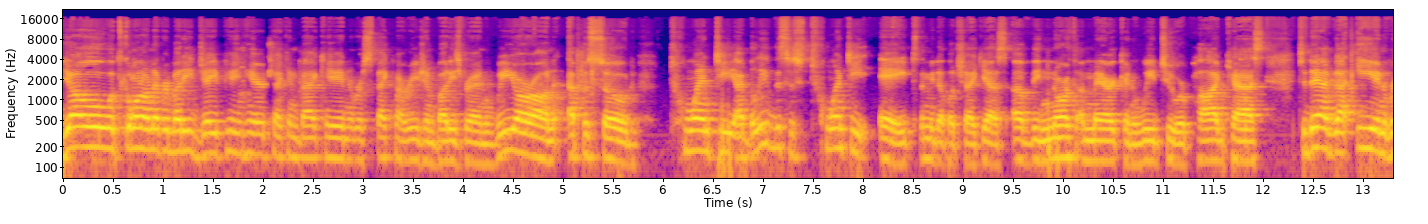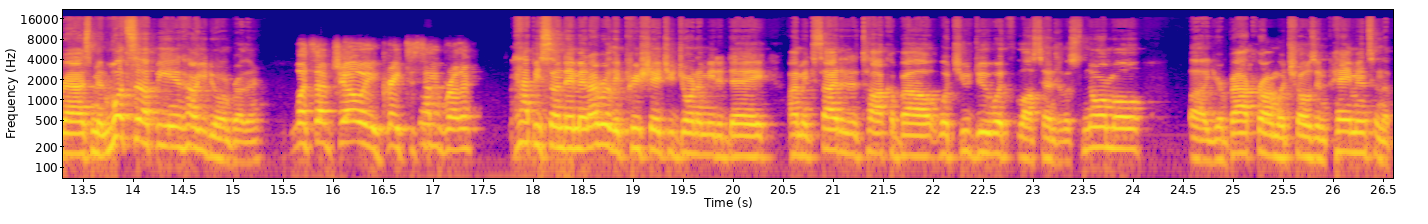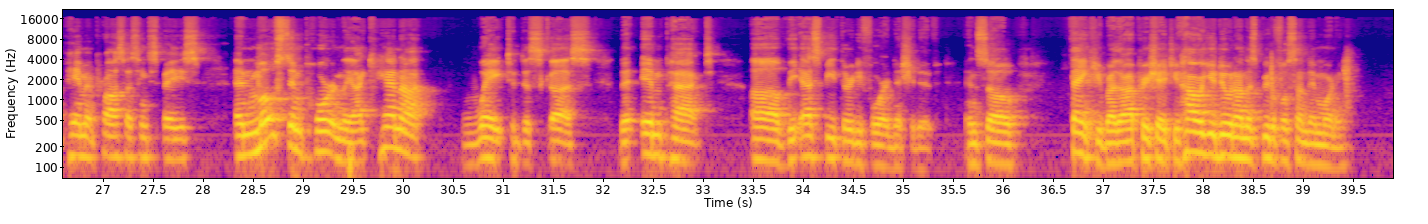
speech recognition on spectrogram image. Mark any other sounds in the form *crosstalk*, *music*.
Yo, what's going on, everybody? JP here, checking back in. Respect my region, buddies brand. We are on episode 20. I believe this is 28. Let me double check. Yes, of the North American Weed Tour podcast. Today I've got Ian Rassman. What's up, Ian? How you doing, brother? What's up, Joey? Great to see yeah. you, brother. Happy Sunday, man. I really appreciate you joining me today. I'm excited to talk about what you do with Los Angeles NORML, uh, your background with Chosen Payments and the payment processing space and most importantly, I cannot wait to discuss the impact of the SB 34 initiative. And so, thank you, brother. I appreciate you. How are you doing on this beautiful Sunday morning?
